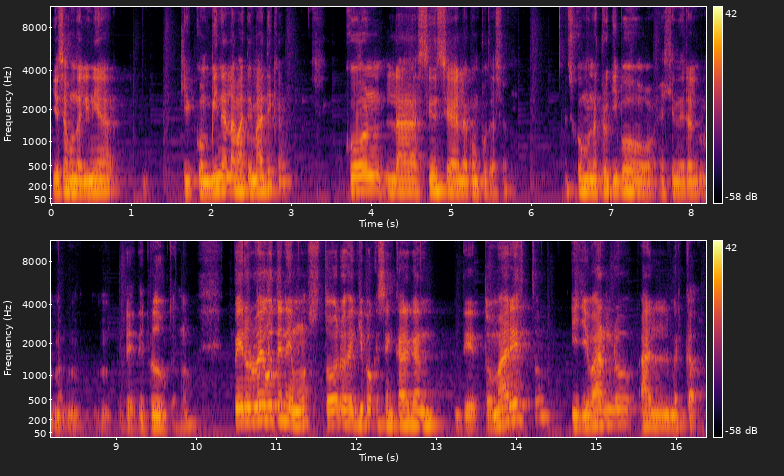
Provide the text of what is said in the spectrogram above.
Y esa es una línea que combina la matemática con la ciencia de la computación. Es como nuestro equipo en general de, productos, ¿no? Pero luego tenemos todos los equipos que se encargan de tomar esto y llevarlo al mercado.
